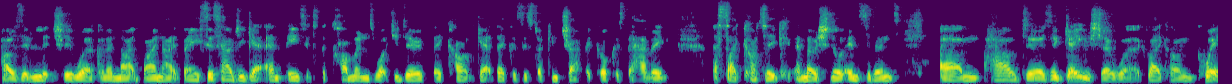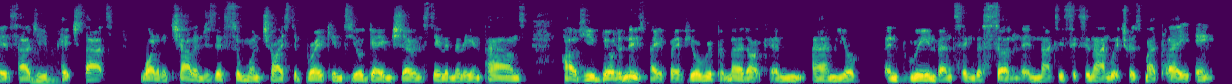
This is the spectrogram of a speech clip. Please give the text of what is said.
how does it literally work on a night by night basis? How do you get MPs into the Commons? What do you do if they can't get there because they're stuck in traffic or because they're having a psychotic emotional incident? Um, how does a game show work, like on Quiz? How do you mm. pitch that? what are the challenges if someone tries to break into your game show and steal a million pounds? How do you build a newspaper if you're Rupert Murdoch and um, you're and reinventing the sun in 1969, which was my play Ink,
